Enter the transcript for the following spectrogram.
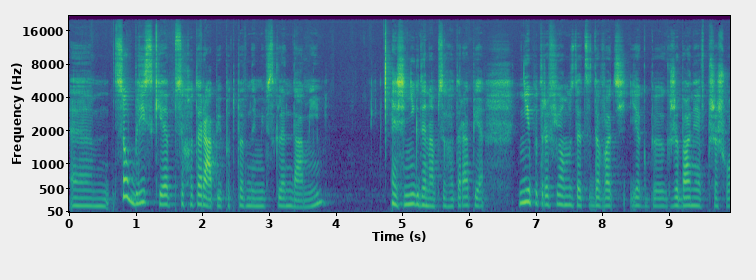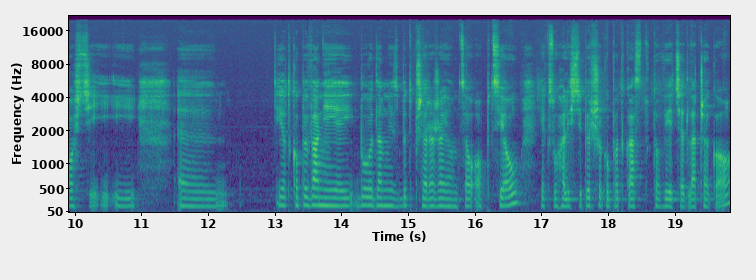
um, są bliskie psychoterapii pod pewnymi względami. Ja się nigdy na psychoterapię nie potrafiłam zdecydować, jakby grzebanie w przeszłości i, i i odkopywanie jej było dla mnie zbyt przerażającą opcją. Jak słuchaliście pierwszego podcastu, to wiecie dlaczego.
